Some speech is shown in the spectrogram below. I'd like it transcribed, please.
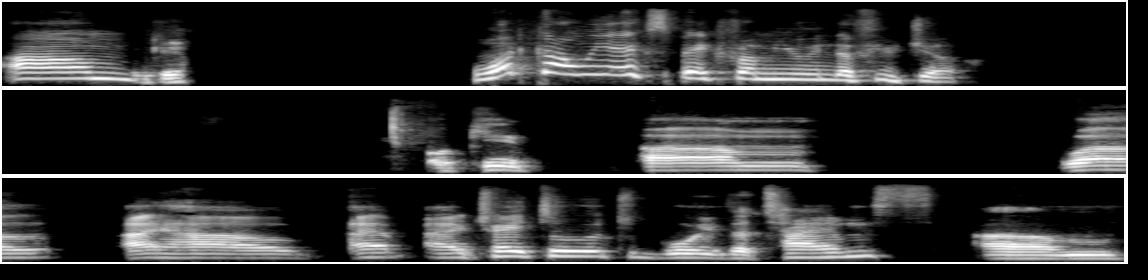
Um, okay. What can we expect from you in the future? Okay. Um, well, I have I, I try to to go with the times. Um,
